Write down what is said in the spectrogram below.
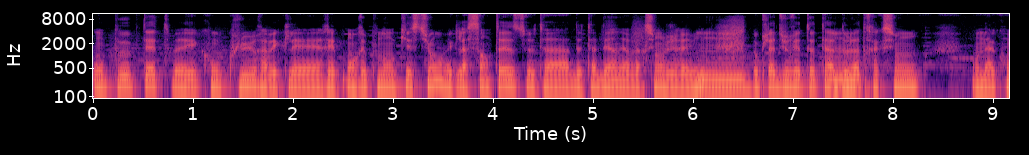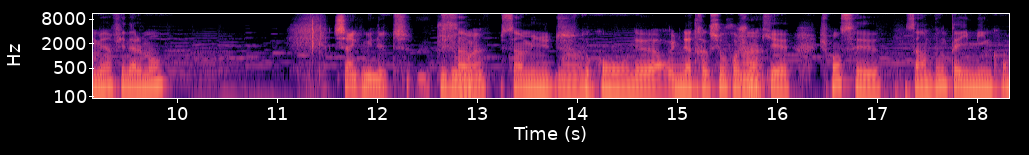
on peut peut-être bah, conclure avec les, rép- en répondant aux questions, avec la synthèse de ta, de ta dernière version, Jérémy. Mhm. Donc, la durée totale de Mhm. l'attraction, on est à combien finalement? 5 minutes, plus ou moins. cinq minutes. Ouais. Donc, on est à une attraction, franchement, Ouais. qui est. Je pense que c'est- c'est un bon timing, quoi.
